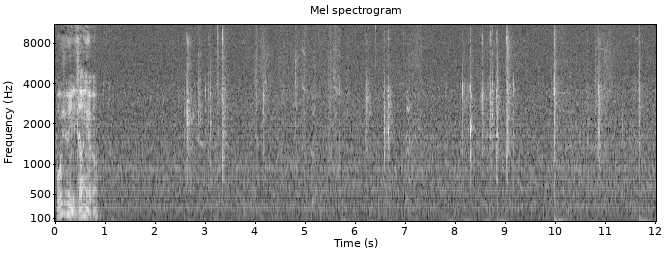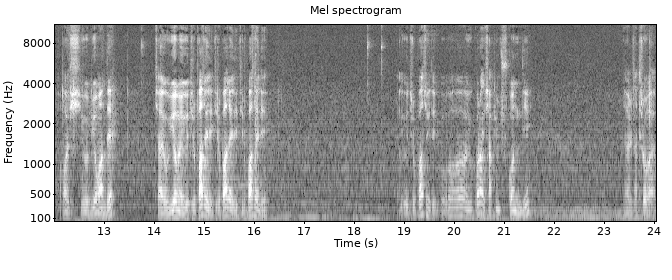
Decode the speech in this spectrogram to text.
포지션이 이상해요. 어이씨 이거 위험한데? 자 이거 위험해. 이거 뒤로 빠져야 돼 뒤로 빠져야 돼 뒤로 빠져야 돼. 이거 뒤로 빠져야 돼 이거. 어, 이거 꼬랑이 잡히면 죽겠는데? 자 일단 들어가요.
